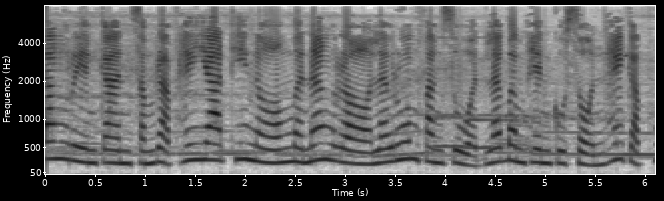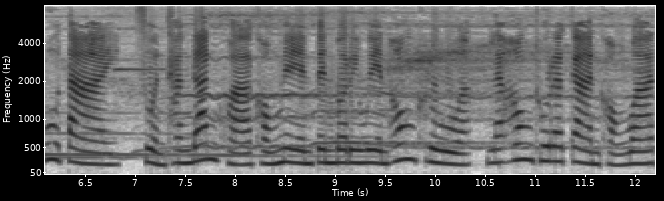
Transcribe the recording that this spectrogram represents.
ตั้งเรียงกันสำหรับให้ญาติพี่น้องมานั่งรอและร่วมฟังสวดและบำเพ็ญกุศลให้กับผู้ตาย ส่วนทางด้านขวาของเมนเป็นบริเวณห้องครัว และห้องธุรการของวัด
